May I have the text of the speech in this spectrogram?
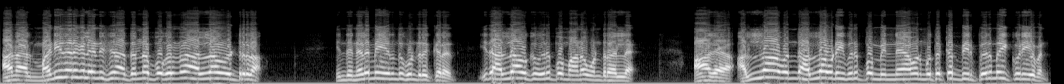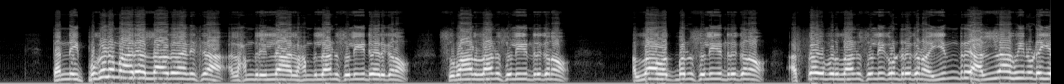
ஆனால் மனிதர்கள் என்ன செய்யணும் தன்னை புகழ்றான் அல்லாஹ் விட்டுறான். இந்த நிலைமை இருந்து கொண்டிருக்கிறது. இது அல்லாவுக்கு விருப்பமான ஒன்று அல்ல ஆக அல்லாஹ் வந்து அல்லாவுடைய விருப்பம் என்ன? அவன் முத்தக்கபீர் பெருமைக்குரியவன். தன்னை புகழுமாறு அல்லாஹ் நினைச்சான் இல்லா அலமதுல்லான்னு சொல்லிக்கிட்டே இருக்கணும். சுபானுல்லான்னு சொல்லிக்கிட்டு இருக்கணும். அல்லாஹ் அக்பர்னு சொல்லிக்கிட்டு இருக்கணும். அஸ்தகுல்லான்னு சொல்லி கொண்டிருக்கணும். இன்று அல்லாஹினுடைய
